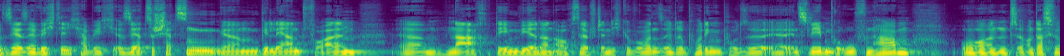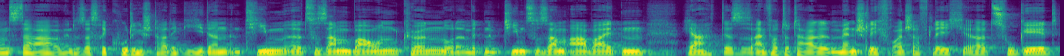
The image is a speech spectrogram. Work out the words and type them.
sehr, sehr wichtig, habe ich sehr zu schätzen ähm, gelernt, vor allem ähm, nachdem wir dann auch selbstständig geworden sind, Reporting Impulse äh, ins Leben gerufen haben und, und dass wir uns da, wenn du sagst Recruiting-Strategie, dann ein Team äh, zusammenbauen können oder mit einem Team zusammenarbeiten, ja, dass es einfach total menschlich, freundschaftlich äh, zugeht,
